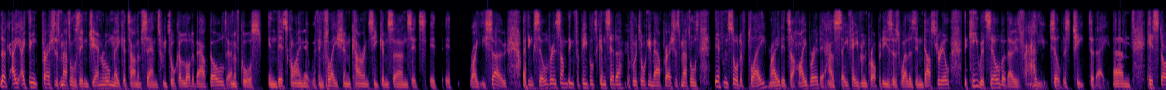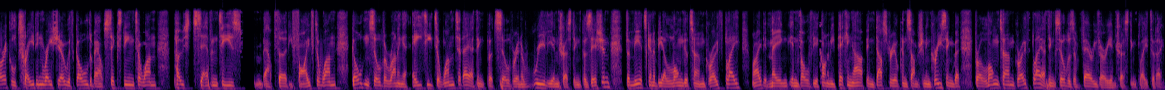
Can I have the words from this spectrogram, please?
Look, I, I, think precious metals in general make a ton of sense. We talk a lot about gold, and of course, in this climate with inflation, currency concerns, it's it, it rightly so. I think silver is something for people to consider if we're talking about precious metals. Different sort of play, right? It's a hybrid. It has safe haven properties as well as industrial. The key with silver, though, is value. Silver's cheap today. Um, historical trading ratio with gold about 16 to 1, post 70s, about 35 to 1. Gold and silver running at 80 to 1 today, I think puts silver in a really interesting position. For me, it's going to be a longer term growth play, right? It may involve the economy picking up, industrial consumption increasing, but for a long term growth play, I think silver's a very, very interesting play today.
